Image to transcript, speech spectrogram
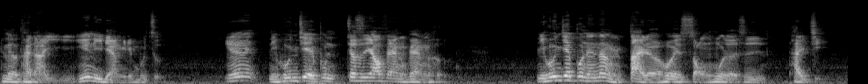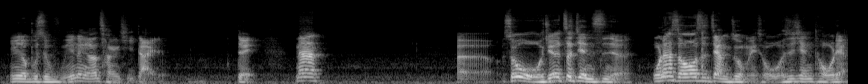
没有太大意义，因为你量一定不准，因为你婚戒不就是要非常非常合，你婚戒不能让你戴了会松或者是太紧，因为都不舒服，因为那个要长期戴的。对，那。呃，所以我觉得这件事呢，我那时候是这样做没错，我是先偷量，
